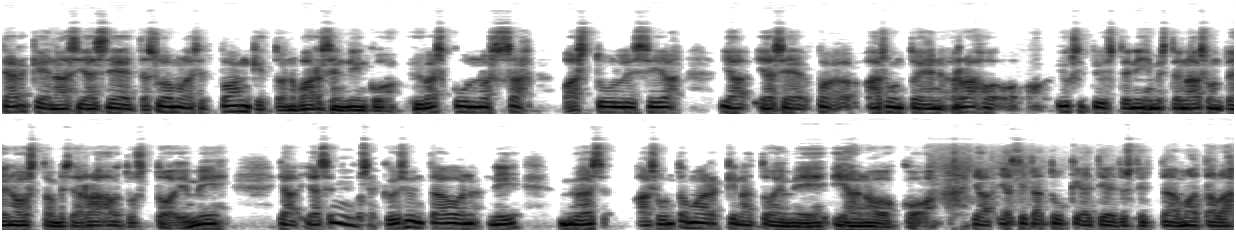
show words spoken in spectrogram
tärkein asia se, että suomalaiset pankit on varsin niin kuin hyvässä kunnossa, vastuullisia, ja, ja se asuntojen raho, yksityisten ihmisten asuntojen ostamisen rahoitus toimii. Ja, ja se, mm. kun se kysyntä on, niin myös asuntomarkkina toimii ihan ok. Ja, ja sitä tukee tietysti tämä matala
